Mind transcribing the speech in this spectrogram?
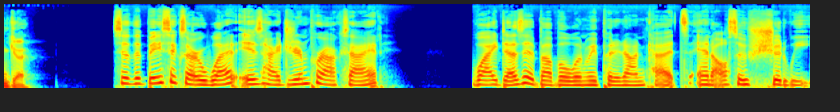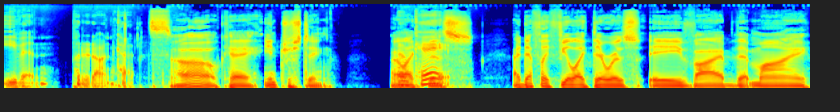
Okay. So the basics are what is hydrogen peroxide? Why does it bubble when we put it on cuts? And also, should we even put it on cuts? Oh, okay. Interesting. I like this. I definitely feel like there was a vibe that my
